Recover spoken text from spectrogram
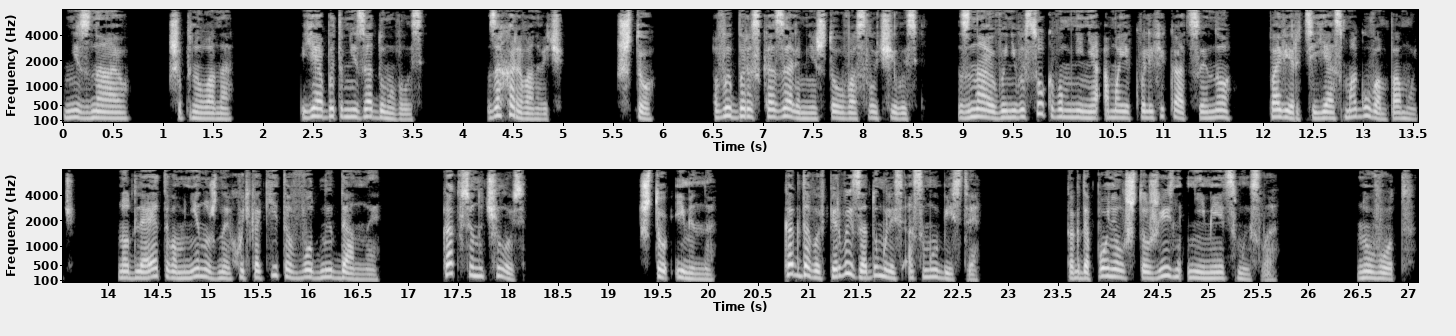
«Не знаю», — шепнула она. «Я об этом не задумывалась. Захар Иванович». «Что?» «Вы бы рассказали мне, что у вас случилось. Знаю, вы невысокого мнения о моей квалификации, но, поверьте, я смогу вам помочь. Но для этого мне нужны хоть какие-то вводные данные. Как все началось?» «Что именно?» «Когда вы впервые задумались о самоубийстве?» «Когда понял, что жизнь не имеет смысла. Ну вот.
